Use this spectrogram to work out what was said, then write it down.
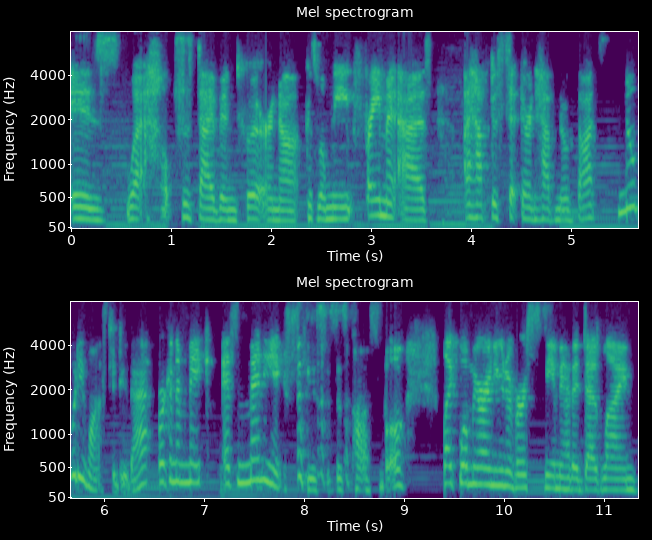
is what helps us dive into it or not. Because when we frame it as, I have to sit there and have no thoughts, nobody wants to do that. We're going to make as many excuses as possible. Like when we were in university and we had a deadline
